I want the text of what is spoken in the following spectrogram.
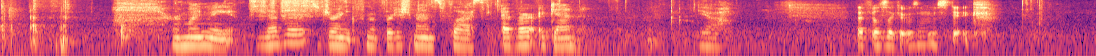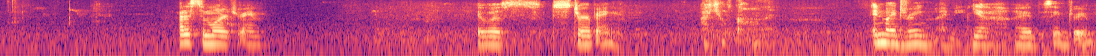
Remind me never to drink from a British man's flask ever again. Yeah. That feels like it was a mistake. I had a similar dream. It was disturbing. I killed Colin. In my dream, I mean. Yeah, I had the same dream.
